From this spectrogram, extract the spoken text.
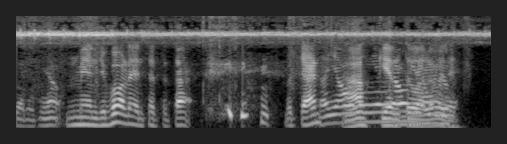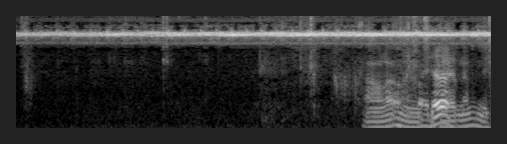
ก่อนพี่น้องมันแมนอยู่บ่เล่นสัตตะบัจจันเอาเงาเอาเตรียมตัวอาแล้วเงาเลยเอาแล้วหนึ่งไปสิเด้อแปดน้ำนี่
